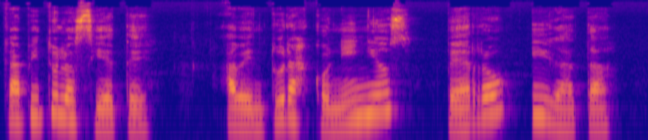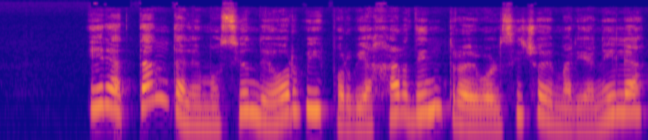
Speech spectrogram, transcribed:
Capítulo 7 Aventuras con niños, perro y gata. Era tanta la emoción de Orbis por viajar dentro del bolsillo de Marianela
